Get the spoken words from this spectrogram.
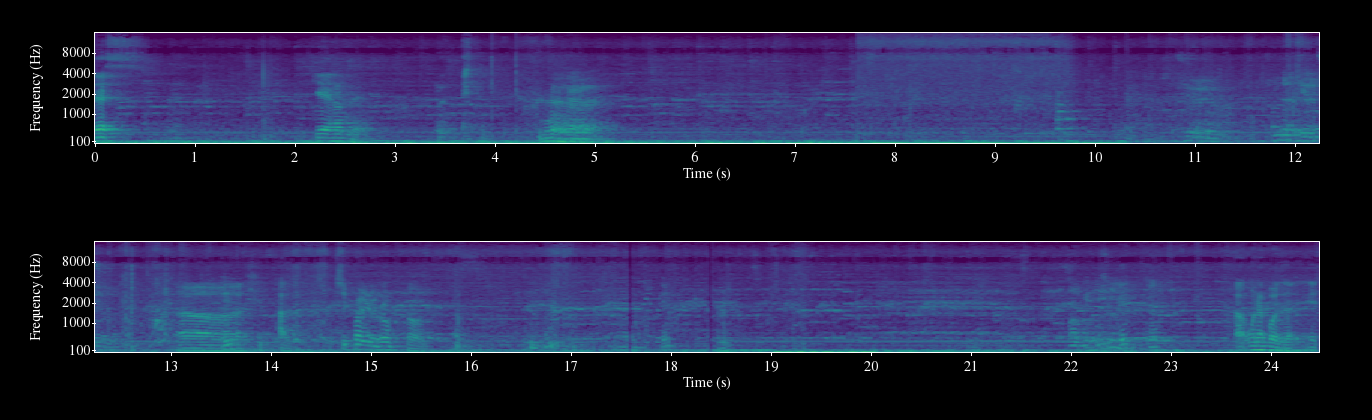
됐어. 이해하네. 선택해요, 아, 18. 18유로? 어. Ok. Ah, una cosa, eh,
